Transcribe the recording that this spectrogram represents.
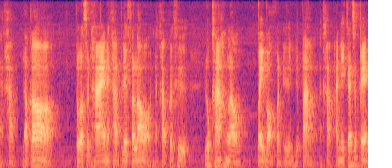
นะครับ แล้วก็ตัวสุดท้ายนะครับ referral นะครับก็คือลูกค้าของเราไปบอกคนอื่นหรือเปล่านะครับ อันนี้ก็จะเป็น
